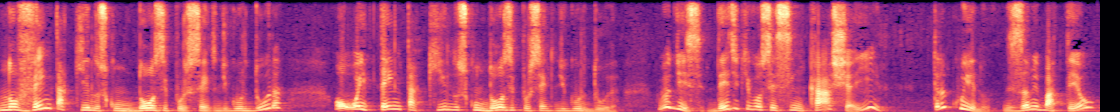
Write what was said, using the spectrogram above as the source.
90 quilos com 12% de gordura ou 80 quilos com 12% de gordura. Como eu disse, desde que você se encaixe aí, tranquilo. Exame bateu,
